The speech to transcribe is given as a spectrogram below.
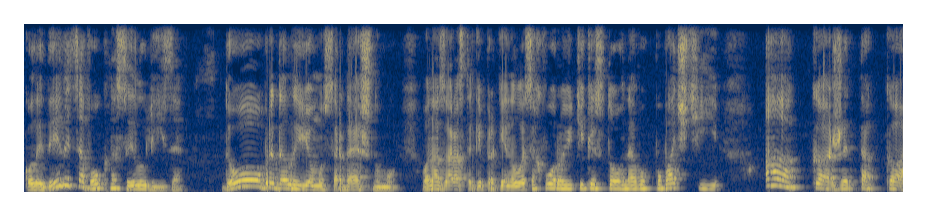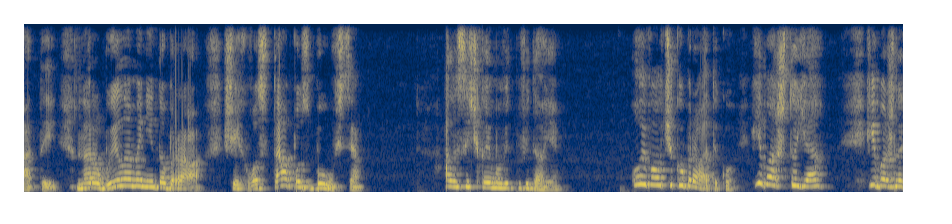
Коли дивиться, вовк на силу лізе. Добре дали йому сердешному. Вона зараз таки прикинулася хворою, тільки стогне, а побачить її. А, каже, така ти, наробила мені добра, ще й хвоста позбувся. А лисичка йому відповідає. Ой, вовчику, братику, хіба ж то я? Хіба ж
